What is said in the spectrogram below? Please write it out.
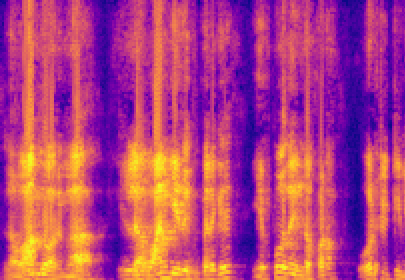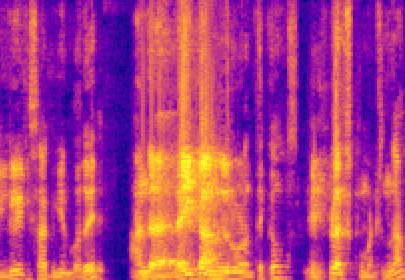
இல்ல வாங்குவார்களா? இல்ல வாங்கியதுக்கு பிறகு எப்போது இந்த படம் ஓடிடி ரிலீஸ் ஆகும் என்பது அந்த லைகா நிறுவனத்துக்கும் நெட்ஃபிளக்ஸ்க்கு மட்டும்தான்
